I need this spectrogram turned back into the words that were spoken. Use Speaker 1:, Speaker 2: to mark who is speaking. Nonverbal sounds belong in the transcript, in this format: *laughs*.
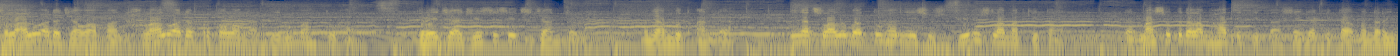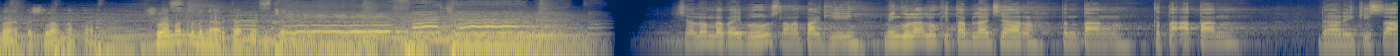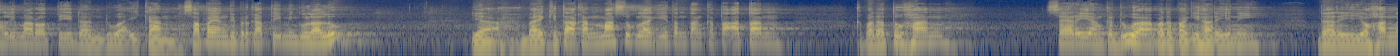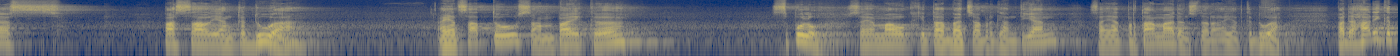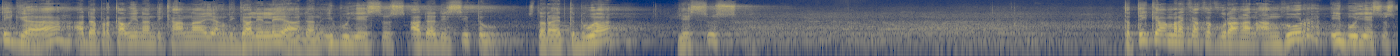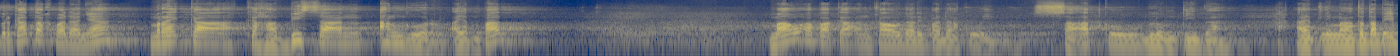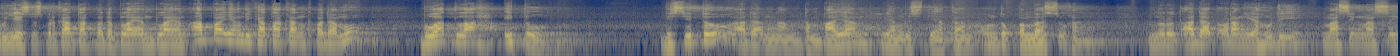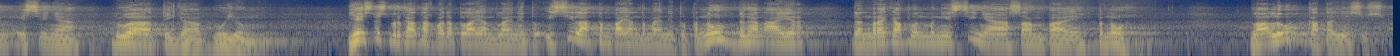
Speaker 1: Selalu ada jawaban, selalu ada pertolongan di rumah Tuhan. Gereja JCC Cijantung menyambut Anda. Ingat selalu bahwa Tuhan Yesus juru selamat kita dan masuk ke dalam hati kita sehingga kita menerima keselamatan. Selamat mendengarkan dan menjadi
Speaker 2: Shalom Bapak Ibu, selamat pagi. Minggu lalu kita belajar tentang ketaatan dari kisah lima roti dan dua ikan. Siapa yang diberkati minggu lalu? Ya, baik kita akan masuk lagi tentang ketaatan kepada Tuhan. Seri yang kedua pada pagi hari ini dari Yohanes pasal yang kedua ayat 1 sampai ke 10. Saya mau kita baca bergantian, saya ayat pertama dan saudara ayat kedua. Pada hari ketiga ada perkawinan di Kana yang di Galilea dan ibu Yesus ada di situ. Saudara ayat kedua, Yesus Ketika mereka kekurangan anggur, ibu Yesus berkata kepadanya, mereka kehabisan anggur. Ayat 4. Mau apakah engkau daripadaku ibu? Saatku belum tiba ayat 5. Tetapi Ibu Yesus berkata kepada pelayan-pelayan, apa yang dikatakan kepadamu, buatlah itu. Di situ ada enam tempayan yang disediakan untuk pembasuhan. Menurut adat orang Yahudi, masing-masing isinya dua tiga buyung. Yesus berkata kepada pelayan-pelayan itu, isilah tempayan-tempayan itu penuh dengan air, dan mereka pun mengisinya sampai penuh. Lalu kata Yesus,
